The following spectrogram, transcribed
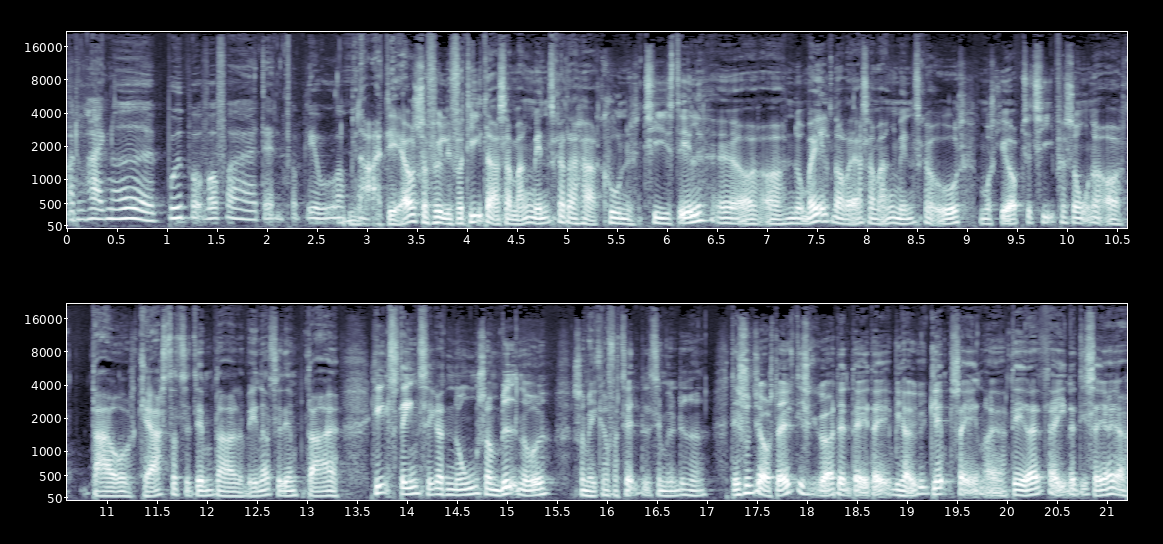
Og du har ikke noget øh, bud på, hvorfor øh, den forbliver uopklaret? Nej, det er jo selvfølgelig, fordi der er så mange mennesker, der har kunnet tige stille, øh, og, og normalt, når der er så mange mennesker, otte, måske op til 10 personer, og der er jo kærester til dem, der er venner til dem, der er helt stensikkert nogen, som ved noget, som ikke har fortalt det til myndighederne. Det synes jeg jo stadig, de skal gøre den dag i dag. Vi har jo ikke glemt sagen, og det er da en af de sager, jeg,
